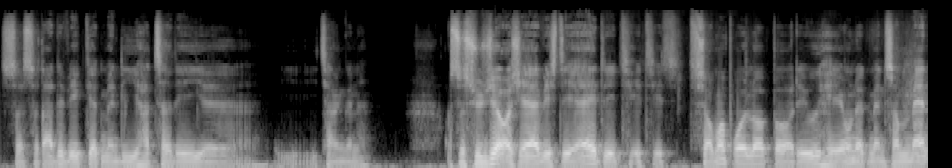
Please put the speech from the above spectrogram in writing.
Så, så der er det vigtigt, at man lige har taget det i, øh, i, i tankerne. Og så synes jeg også, ja, hvis det er et, et, et, et sommerbryllup, og det er ude i haven, at man som mand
